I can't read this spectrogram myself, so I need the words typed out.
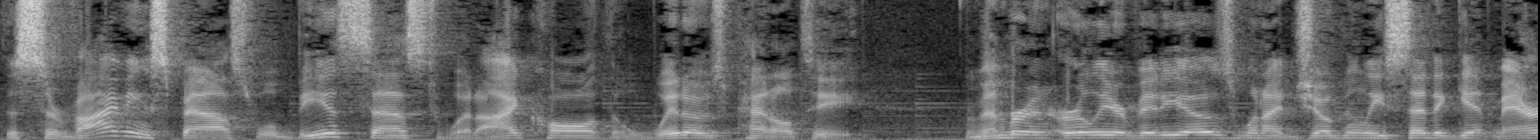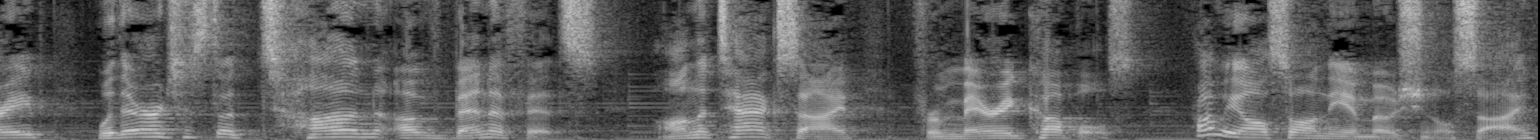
The surviving spouse will be assessed what I call the widow's penalty. Remember in earlier videos when I jokingly said to get married? Well, there are just a ton of benefits on the tax side for married couples, probably also on the emotional side.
